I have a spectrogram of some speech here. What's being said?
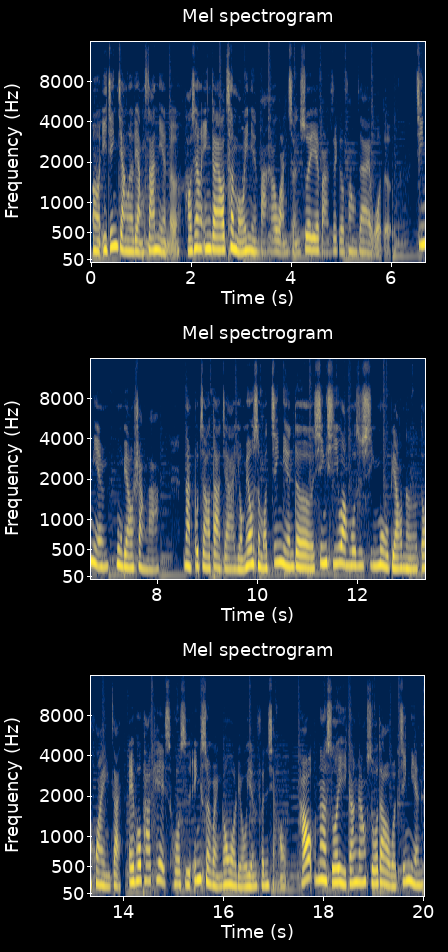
嗯，已经讲了两三年了，好像应该要趁某一年把它完成，所以也把这个放在我的今年目标上啦。那不知道大家有没有什么今年的新希望或是新目标呢？都欢迎在 Apple Podcast 或是 Instagram 跟我留言分享哦。好，那所以刚刚说到我今年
